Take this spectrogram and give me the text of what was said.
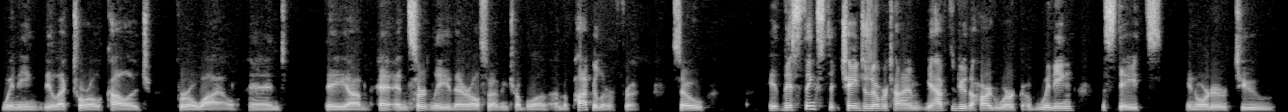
winning the Electoral College for a while. And they um, and, and, certainly they're also having trouble on, on the popular front. So it, this thing changes over time. You have to do the hard work of winning the states in order to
